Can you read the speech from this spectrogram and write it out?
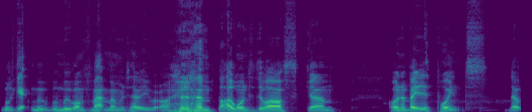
We'll get we'll move on from that momentarily, but I wanted to ask. Um, I want to make this point that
